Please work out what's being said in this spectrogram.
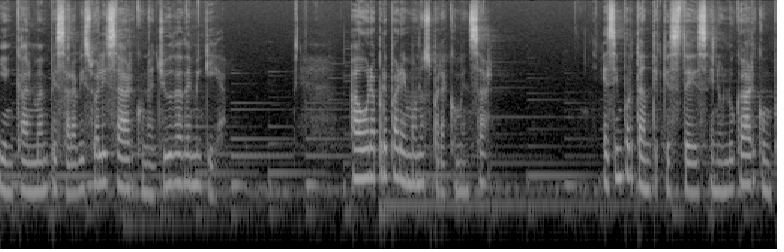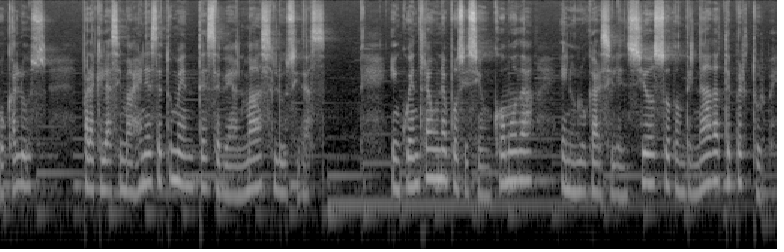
y en calma empezar a visualizar con ayuda de mi guía. Ahora preparémonos para comenzar. Es importante que estés en un lugar con poca luz para que las imágenes de tu mente se vean más lúcidas. Encuentra una posición cómoda en un lugar silencioso donde nada te perturbe.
